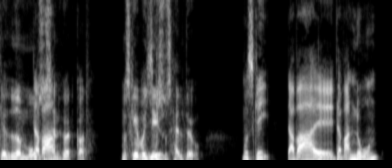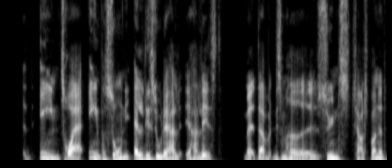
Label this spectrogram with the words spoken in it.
Jeg ved, om Moses var- han hørte godt. Måske var Måske. Jesus halvdøv. Måske. Der var, øh, der var nogen, en, tror jeg, en person i alle de studier, jeg har, jeg har læst, der ligesom havde øh, syns Charles Bonnet,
